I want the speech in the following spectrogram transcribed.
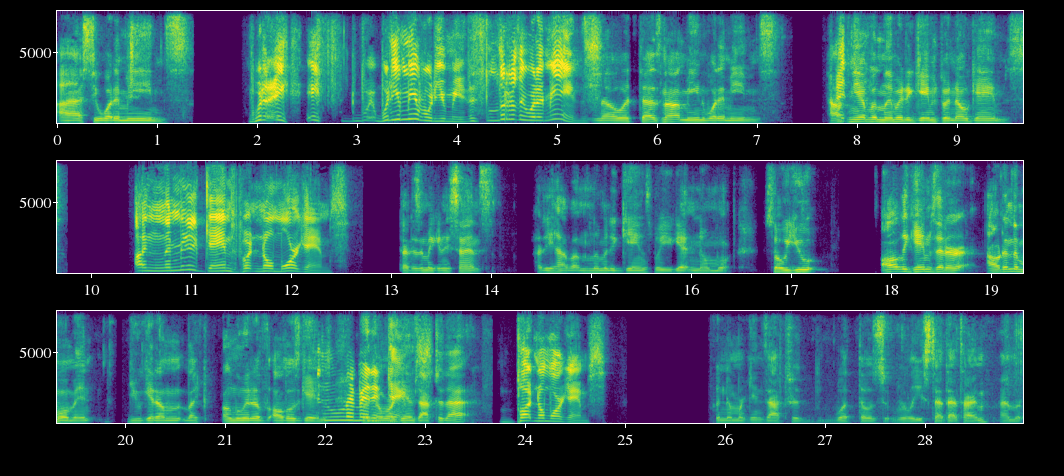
I asked you what it means. What eh, it, it, what do you mean what do you mean? This literally what it means. No, it does not mean what it means. How can you have unlimited games but no games? Unlimited games but no more games. That doesn't make any sense. How do you have unlimited games but you get no more? So you, all the games that are out in the moment, you get on like unlimited of all those games. But Unlimited no more games. games. after that. But no more games. But no more games after what those released at that time. I'm, I'm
